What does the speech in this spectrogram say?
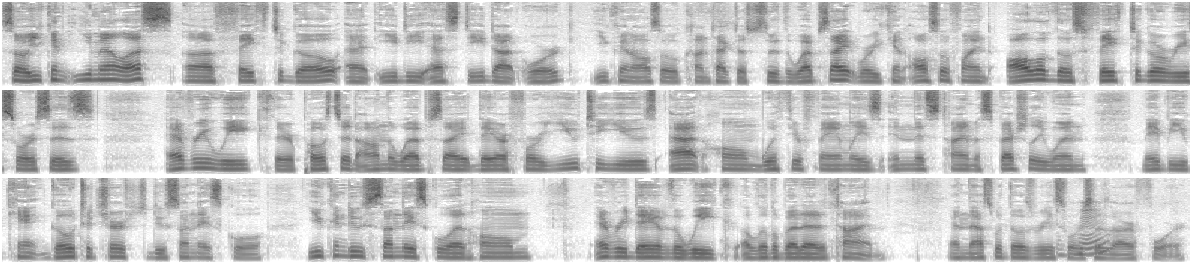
So you can email us, uh, faith2go at edsd.org. You can also contact us through the website where you can also find all of those Faith to Go resources every week. They're posted on the website. They are for you to use at home with your families in this time, especially when maybe you can't go to church to do Sunday school. You can do Sunday school at home every day of the week, a little bit at a time. And that's what those resources mm-hmm. are for.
